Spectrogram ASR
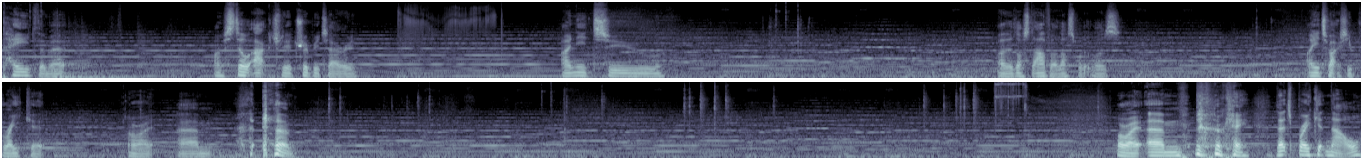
paid them it. I'm still actually a tributary. I need to... Oh, they lost Ava, that's what it was. I need to actually break it. Alright, um... Alright, um, okay, let's break it now.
